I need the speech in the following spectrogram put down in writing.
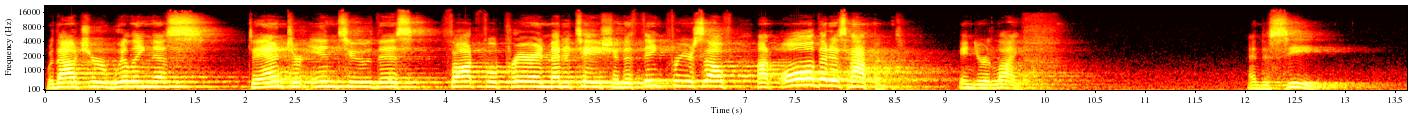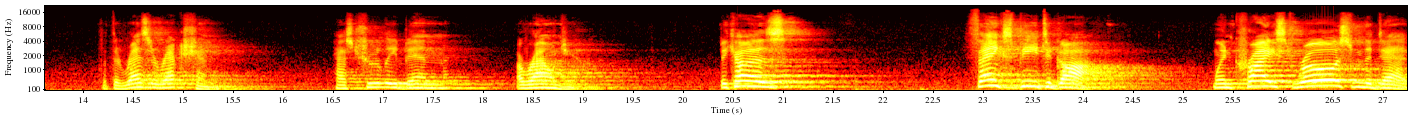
without your willingness to enter into this thoughtful prayer and meditation, to think for yourself on all that has happened in your life, and to see that the resurrection has truly been around you. Because thanks be to God, when Christ rose from the dead,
